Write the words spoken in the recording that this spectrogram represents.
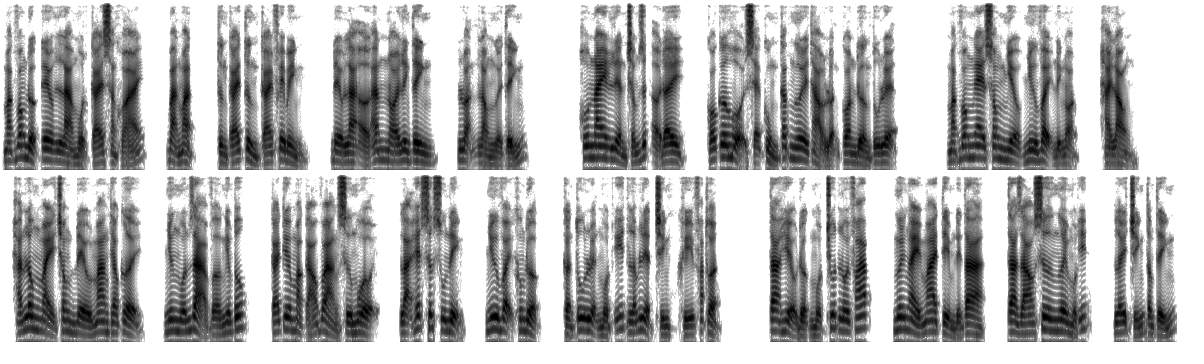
Mặc vong được kêu là một cái sảng khoái, bản mặt, từng cái từng cái phê bình đều là ở ăn nói linh tinh, loạn lòng người tính. Hôm nay liền chấm dứt ở đây, có cơ hội sẽ cùng các ngươi thảo luận con đường tu luyện. Mặc vong nghe xong nhiều như vậy linh ngọn hài lòng. Hắn lông mày trong đều mang theo cười, nhưng muốn giả vờ nghiêm túc, cái kia mặc áo vàng sư muội, lại hết sức su định như vậy không được, cần tu luyện một ít lẫm liệt chính khí pháp thuật. Ta hiểu được một chút lôi pháp, ngươi ngày mai tìm đến ta ta giáo sư ngươi một ít, lấy chính tâm tính.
